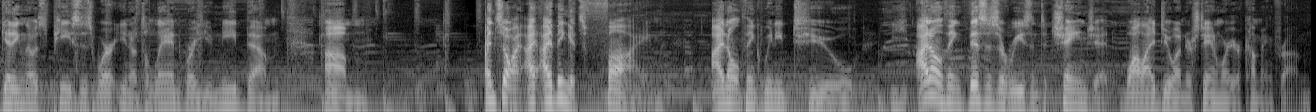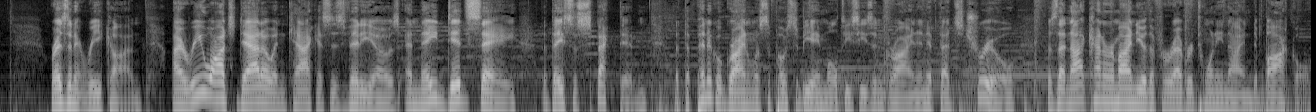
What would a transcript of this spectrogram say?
getting those pieces where you know to land where you need them. Um, and so I, I think it's fine. I don't think we need to I don't think this is a reason to change it, while I do understand where you're coming from. Resident Recon. I rewatched Datto and Kackis's videos, and they did say that they suspected that the Pinnacle grind was supposed to be a multi season grind, and if that's true, does that not kind of remind you of the Forever 29 debacle?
